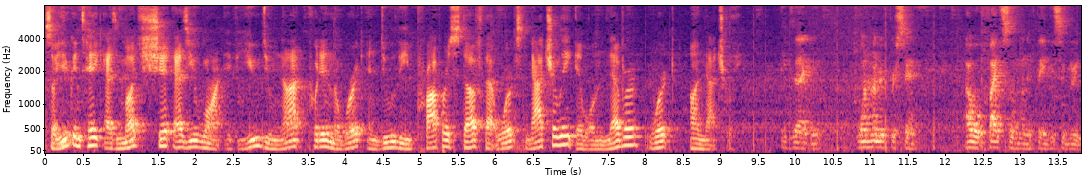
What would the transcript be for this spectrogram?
So you can take as much shit as you want. If you do not put in the work and do the proper stuff that works naturally, it will never work unnaturally. exactly. One hundred percent. I will fight someone if they disagree.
